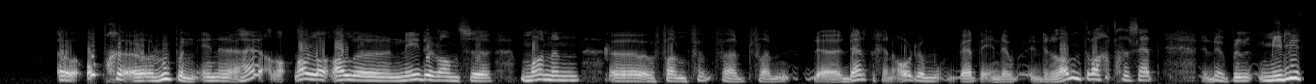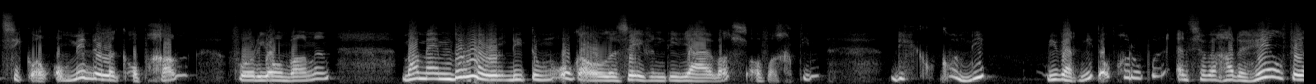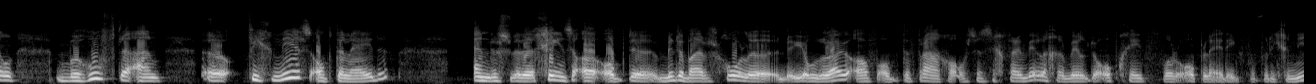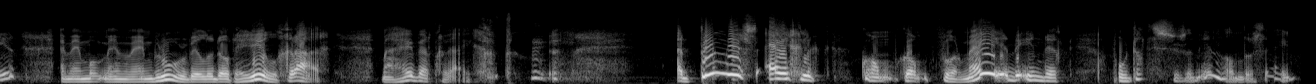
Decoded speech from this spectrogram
uh, opgeroepen in uh, alle, alle Nederlandse mannen uh, van, van, van 30 en ouder werden in de, in de landwacht gezet. De militie kwam onmiddellijk op gang voor jongmannen. Maar mijn broer, die toen ook al 17 jaar was, of 18, die kon niet, die werd niet opgeroepen. En ze hadden heel veel behoefte aan uh, op te leiden. En dus gingen ze eh, op de middelbare scholen de jongelui af om te vragen of ze zich vrijwilliger wilden opgeven voor de opleiding voor frigenier. En mijn, mijn, mijn broer wilde dat heel graag, maar hij werd geweigerd. en toen is eigenlijk, kwam, voor mij de indruk, oh dat is dus een inlander zijn.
